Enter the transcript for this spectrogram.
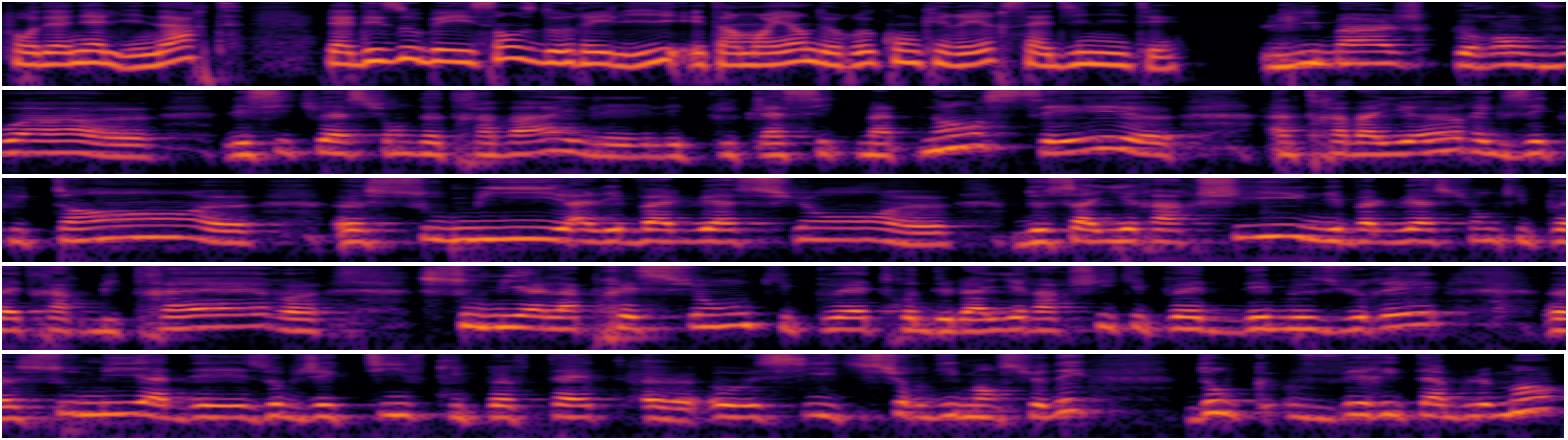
Pour Daniel Linhart, la désobéissance d'Aurélie est un moyen de reconquérir sa dignité l'image que renvoient euh, les situations de travail les, plus classiques maintenant, c'est euh, un travailleur exécutant euh, soumis à l'évaluation de sa hiérarchie, une évaluation qui peut être arbitraire, soumis à la pression qui peut être de la hiérarchie qui peut être démesurée, soumis à des objectifs qui peuvent être aussi surdimensionnés. Donc véritablement,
